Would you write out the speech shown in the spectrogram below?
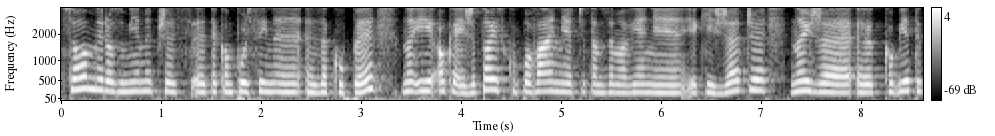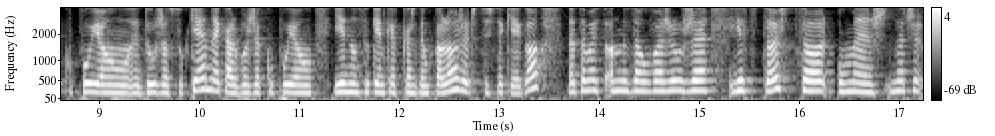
co my rozumiemy przez e, te kompulsyjne e, zakupy. No i okej, okay, że to jest kupowanie czy tam zamawianie jakiejś rzeczy, no i że e, kobiety kupują dużo sukienek albo że kupują jedną sukienkę w każdym kolorze czy coś takiego. Natomiast on zauważył, że jest coś, co u mężczyzn, znaczy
